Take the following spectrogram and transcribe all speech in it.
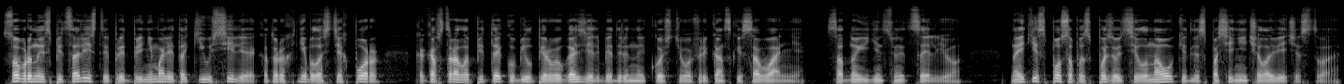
Собранные специалисты предпринимали такие усилия, которых не было с тех пор, как австралопитек убил первую газель бедренной костью в африканской саванне с одной единственной целью – найти способ использовать силы науки для спасения человечества.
